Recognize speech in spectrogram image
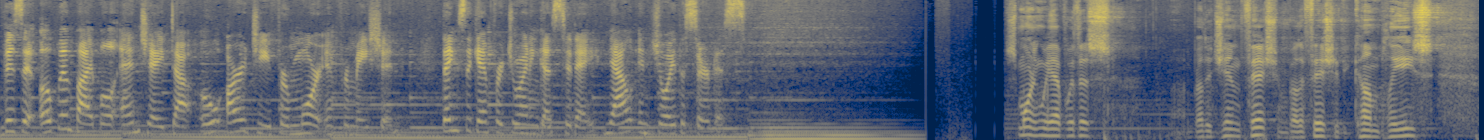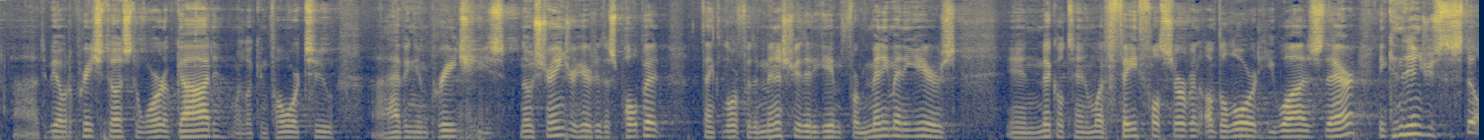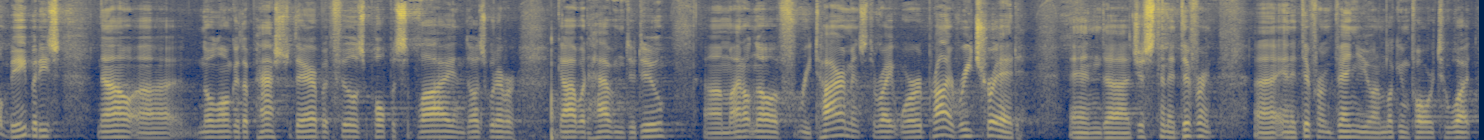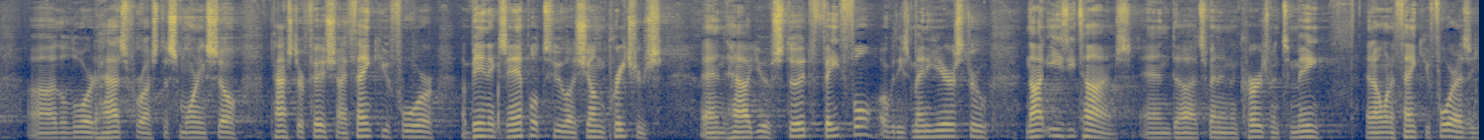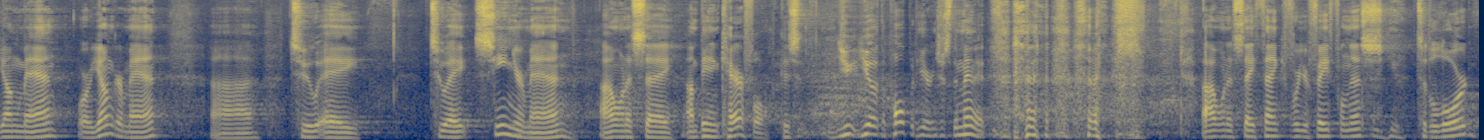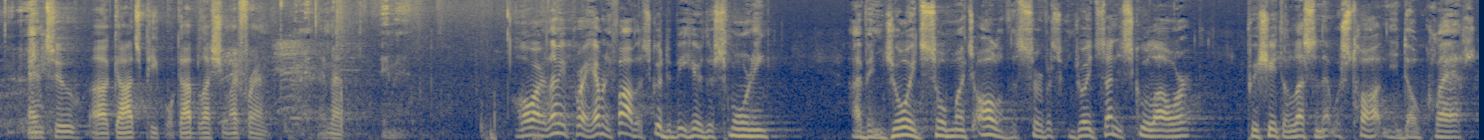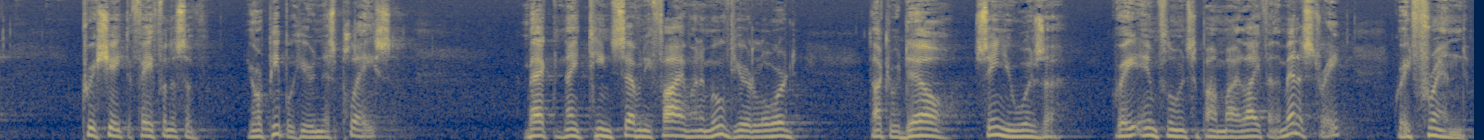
Visit openbiblenj.org for more information. Thanks again for joining us today. Now enjoy the service. This morning we have with us uh, Brother Jim Fish. And Brother Fish, if you come, please, uh, to be able to preach to us the Word of God. We're looking forward to uh, having him preach. He's no stranger here to this pulpit. Thank the Lord for the ministry that he gave him for many, many years in Mickleton. What a faithful servant of the Lord he was there. He continues to still be, but he's now uh, no longer the pastor there, but fills pulpit supply and does whatever God would have him to do. Um, I don't know if retirement's the right word, probably retread. And uh, just in a different, uh, in a different venue, I'm looking forward to what uh, the Lord has for us this morning. So, Pastor Fish, I thank you for uh, being an example to us young preachers and how you have stood faithful over these many years through not easy times. And uh, it's been an encouragement to me. And I want to thank you for as a young man or a younger man uh, to, a, to a senior man. I want to say, I'm being careful because you, you have the pulpit here in just a minute. I want to say thank you for your faithfulness you. to the Lord and to uh, God's people. God bless you, my friend. Amen. Amen. All right, let me pray. Heavenly Father, it's good to be here this morning. I've enjoyed so much all of the service, enjoyed Sunday school hour, appreciate the lesson that was taught in the adult class, appreciate the faithfulness of your people here in this place. Back in 1975, when I moved here, Lord, Dr. Riddell Sr. was a great influence upon my life in the ministry, great friend.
